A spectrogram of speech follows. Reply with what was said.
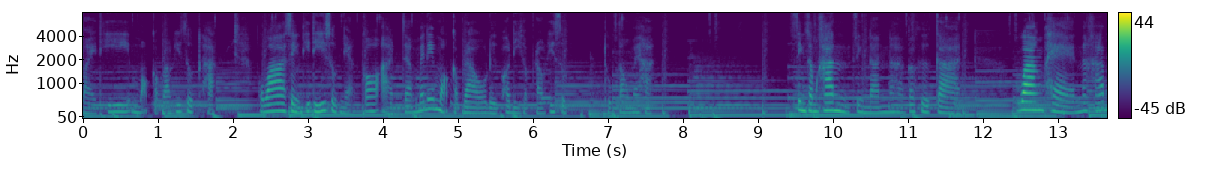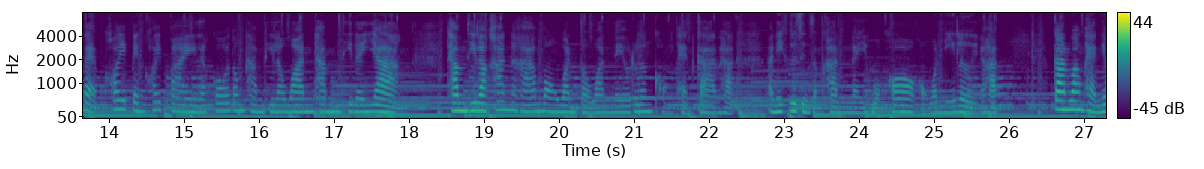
หม่ ๆ ที่เหมาะกับเราที่สุดค่ะ เพราะว่าสิ่งที่ดีที่สุดเนี่ยก็อาจจะไม่ได้เหมาะกับเราหรือพอดีกับเราที่สุดถูกต้องไหมคะ สิ่งสำคัญสิ่งนั้นนะคะก็คือการวางแผนนะคะแบบค่อยเป็นค่อยไป แล้วก็ต้องทำทีละวันทำทีละอย่างทำทีละขั้นนะคะ มองวันต่อวันในเรื่องของแผนการค่ะ อันนี้คือสิ่งสำคัญในหัวข้อของวันนี้เลยนะคะ การวางแผนย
